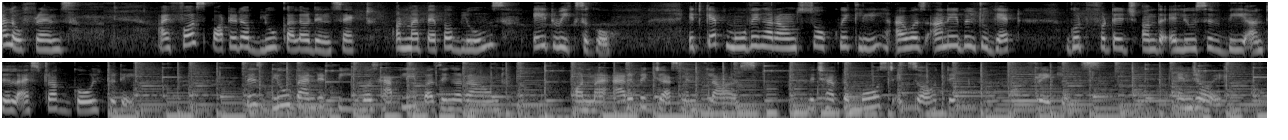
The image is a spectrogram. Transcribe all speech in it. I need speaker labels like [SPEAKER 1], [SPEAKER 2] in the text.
[SPEAKER 1] Hello friends. I first spotted a blue colored insect on my pepper blooms 8 weeks ago. It kept moving around so quickly I was unable to get good footage on the elusive bee until I struck gold today. This blue banded bee was happily buzzing around on my Arabic jasmine flowers which have the most exotic fragrance. Enjoy!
